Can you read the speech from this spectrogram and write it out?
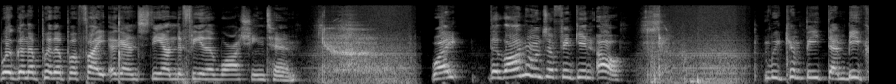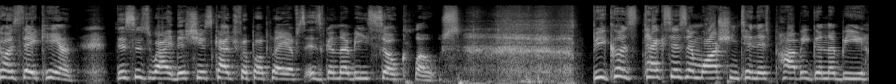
we're going to put up a fight against the undefeated Washington. Right? The Longhorns are thinking, oh, we can beat them because they can. This is why this year's college football playoffs is going to be so close. Because Texas and Washington is probably going to be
